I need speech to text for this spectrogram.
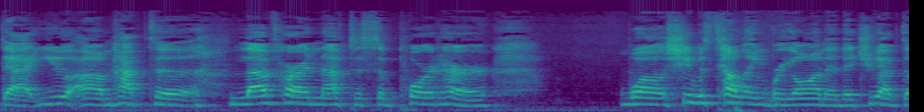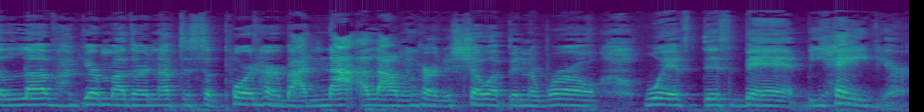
that you um have to love her enough to support her well, she was telling Brianna that you have to love your mother enough to support her by not allowing her to show up in the world with this bad behavior.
